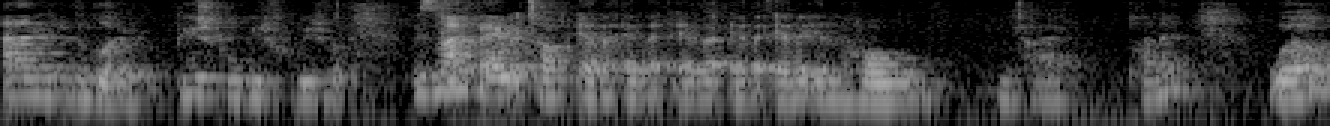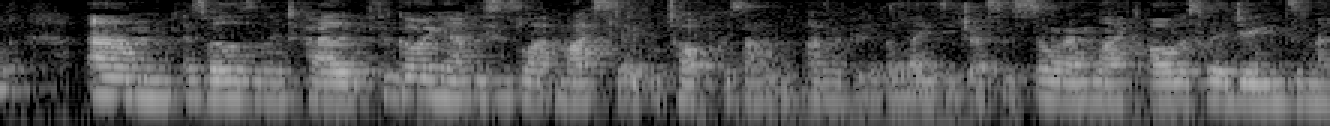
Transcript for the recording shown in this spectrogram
and the blue. Beautiful, beautiful, beautiful. This is my favourite top ever, ever, ever, ever, ever in the whole entire planet, world, um, as well as the winter Kylie. But for going out, this is like my staple top because I'm, I'm a bit of a lazy dresser, so I'm like, I'll just wear jeans and a,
